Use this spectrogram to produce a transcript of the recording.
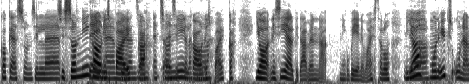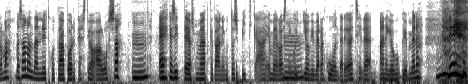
kokea sun sille Siis se on niin kaunis paikka. Firenzen, että Se on niin kaunis mulle. paikka. Joo, niin siellä pitää mennä niinku viinimaisteluun. Joo. Ja mun yksi unelma, mä sanon tän nyt, kun tää podcast on alussa. Mm. Ehkä sitten, jos me jatketaan niinku tosi pitkään ja meillä olisi Mm. niinku jonkin verran kuuntelijoita, sille ainakin joku kymmenen. niin,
